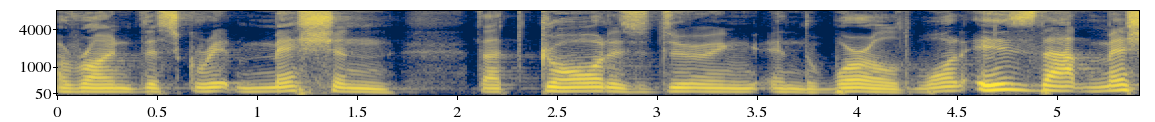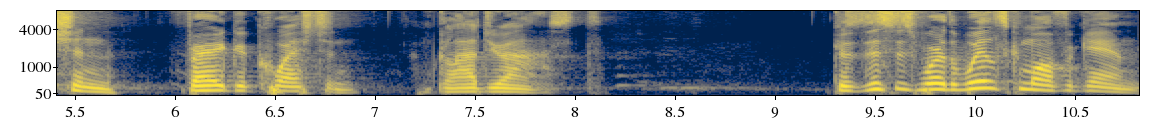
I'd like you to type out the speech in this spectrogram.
around this great mission that God is doing in the world. What is that mission? Very good question. Glad you asked. Because this is where the wheels come off again.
